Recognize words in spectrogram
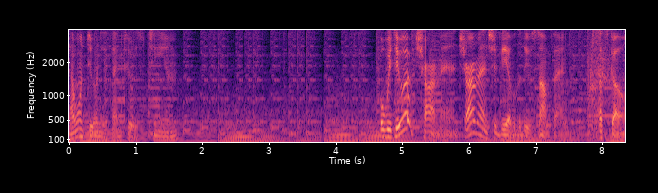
That won't do anything to his team. But we do have Charman. Charman should be able to do something. Let's go.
